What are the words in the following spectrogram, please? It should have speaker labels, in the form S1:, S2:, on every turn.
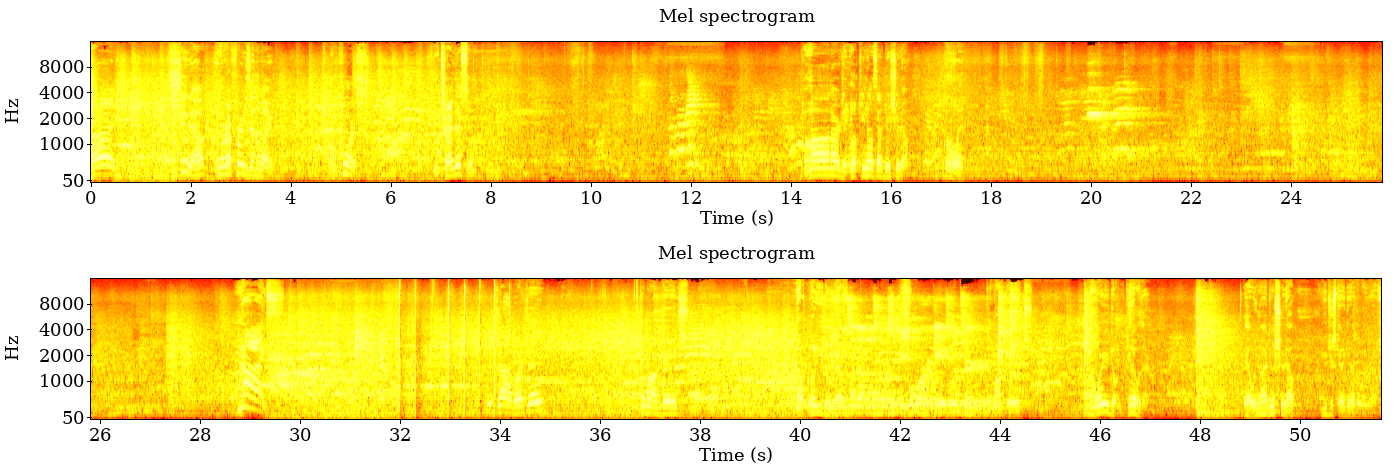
S1: All right. Shootout, and the referee's in the way. Of course. We'll try this one. Come on, RJ. Look, he knows how to do a shootout. Go away. Nice! Job, RJ. Come on, Gage. No, what are you doing, man?
S2: Sun Devils number 64, Gage Klipscher.
S1: Come on, Gage. Now, where are you going? Get over there. Yeah, we know how to do a shootout. You just got to get out of the way, ref.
